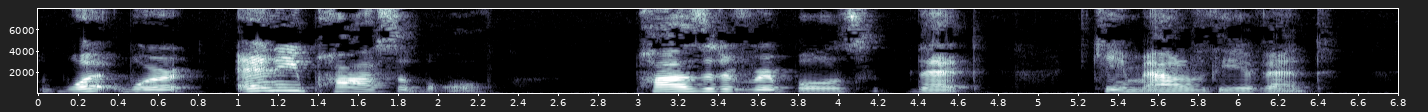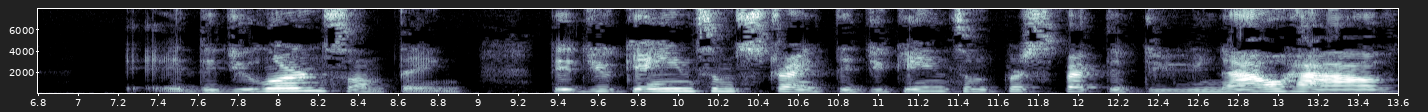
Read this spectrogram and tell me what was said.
what were any possible positive ripples that came out of the event? Did you learn something? Did you gain some strength? Did you gain some perspective? Do you now have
